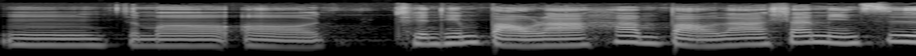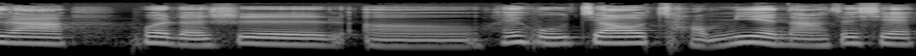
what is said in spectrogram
嗯，怎么呃。潜艇堡啦、汉堡啦、三明治啦，或者是嗯黑胡椒炒面呐，这些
